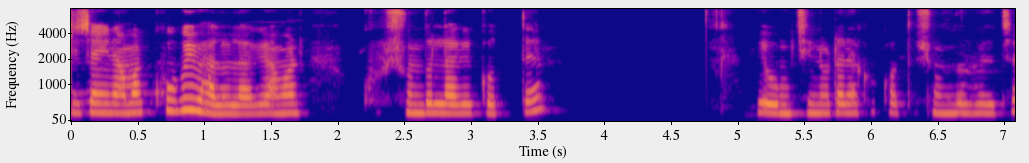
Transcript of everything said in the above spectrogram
ডিজাইন আমার খুবই ভালো লাগে। আমার খুব সুন্দর লাগে করতে। এবং চিহ্নটা দেখো কত সুন্দর হয়েছে।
